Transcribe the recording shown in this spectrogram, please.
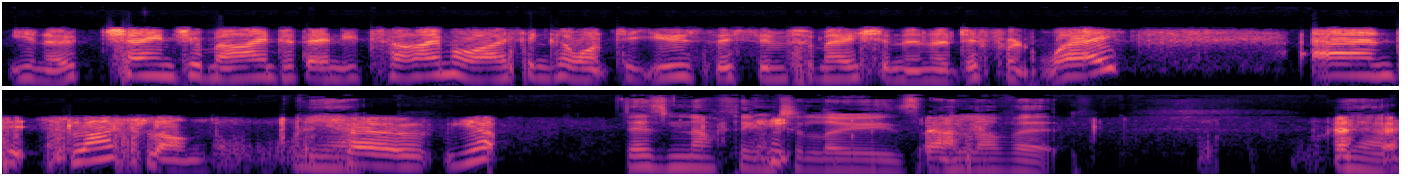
you know, change your mind at any time, or I think I want to use this information in a different way. And it's lifelong. Yeah. So, yep. There's nothing to lose. I love it. Yeah.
